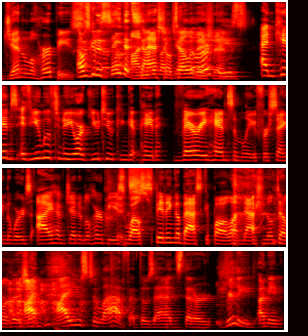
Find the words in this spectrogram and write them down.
genital herpes. I was gonna say that On national like television. herpes. And kids, if you move to New York, you too can get paid very handsomely for saying the words "I have genital herpes" It's- while spinning a basketball on national television. I, I used to laugh at those ads that are really, I mean,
